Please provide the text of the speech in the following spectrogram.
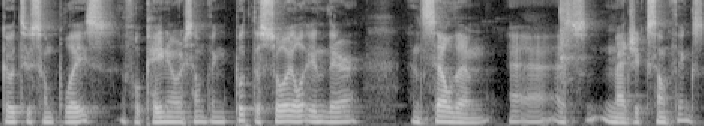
go to some place, a volcano or something, put the soil in there, and sell them uh, as magic somethings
